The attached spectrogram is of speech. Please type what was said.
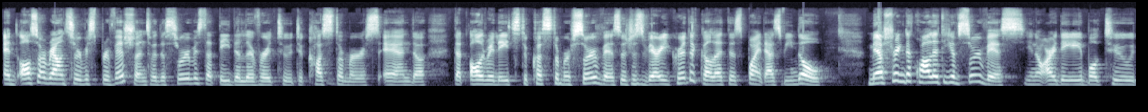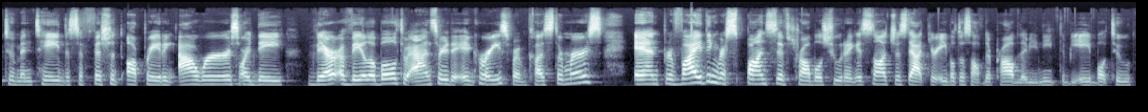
and also around service provision, so the service that they deliver to, to customers, and uh, that all relates to customer service, which is very critical at this point, as we know. Measuring the quality of service, you know, are they able to, to maintain the sufficient operating hours? Are they there available to answer the inquiries from customers? And providing responsive troubleshooting. It's not just that you're able to solve the problem. You need to be able to,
